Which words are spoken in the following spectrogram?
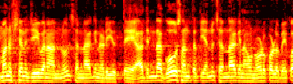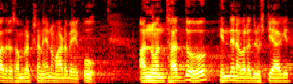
ಮನುಷ್ಯನ ಜೀವನ ಅನ್ನೋದು ಚೆನ್ನಾಗಿ ನಡೆಯುತ್ತೆ. ಅದರಿಂದ ಗೋ ಸಂತತಿಯನ್ನು ಚೆನ್ನಾಗಿ ನಾವು ನೋಡಿಕೊಳ್ಳಬೇಕು ಅದರ ಸಂರಕ್ಷಣೆಯನ್ನು ಮಾಡಬೇಕು ಅನ್ನುವಂಥದ್ದು ಹಿಂದಿನವರ ದೃಷ್ಟಿಯಾಗಿತ್ತು.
